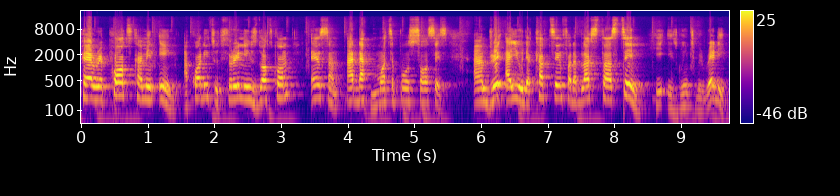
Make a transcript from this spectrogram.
per reports coming in, according to 3news.com and some other multiple sources, Andre Ayew, the captain for the Black Stars team, he is going to be ready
